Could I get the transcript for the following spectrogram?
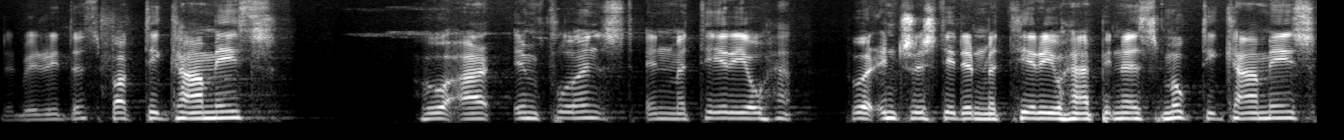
did we read this? Bhukti kamis who are influenced in material, who are interested in material happiness, mukti kamis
